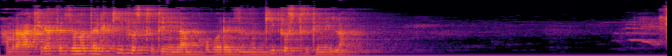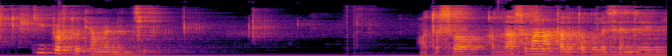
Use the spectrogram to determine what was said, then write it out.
আমরা আখিরাতের জন্য তাহলে কি প্রস্তুতি নিলাম? খবরের জন্য কি প্রস্তুতি নিলাম? কি প্রস্তুতি আমরা নিচ্ছি? অথচ আল্লাহ তালা তো বলেছেন যে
